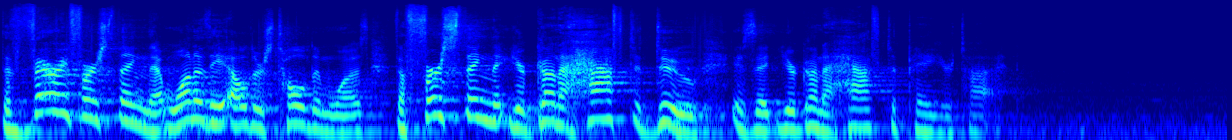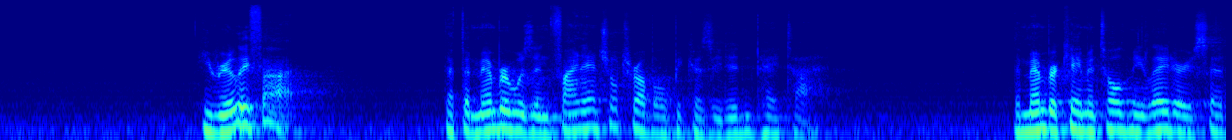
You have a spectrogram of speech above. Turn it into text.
The very first thing that one of the elders told him was the first thing that you're going to have to do is that you're going to have to pay your tithe. He really thought that the member was in financial trouble because he didn't pay tithe. The member came and told me later, he said,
